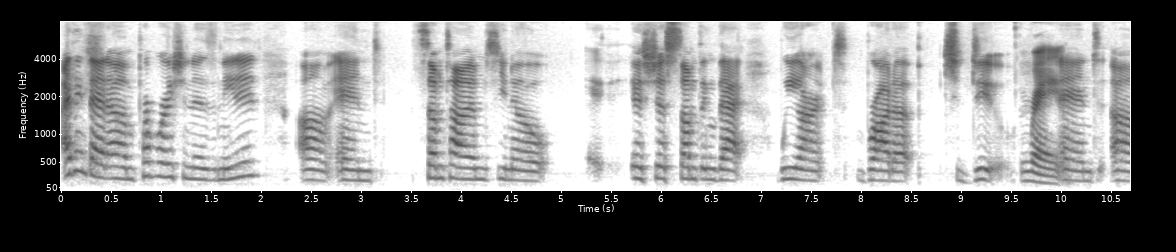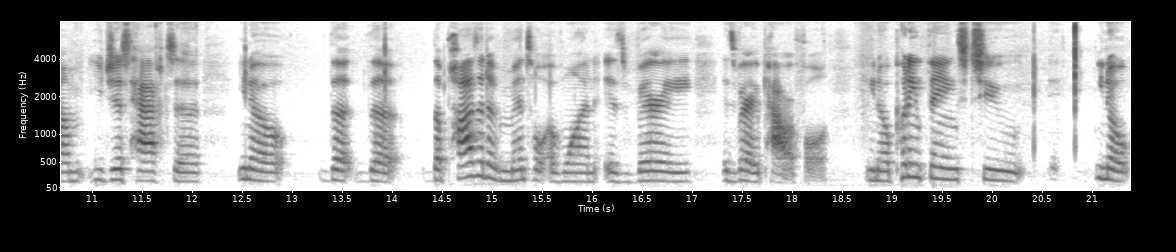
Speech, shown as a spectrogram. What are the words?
I think that um, preparation is needed, um, and sometimes you know, it's just something that we aren't brought up to do, right. and um, you just have to, you know, the the the positive mental of one is very is very powerful, you know, putting things to, you know,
